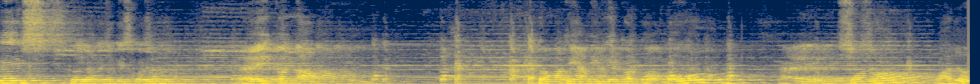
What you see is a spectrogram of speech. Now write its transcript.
বেশ তুই জিজ্ঞেস করে আয়। এই কন্যা তোমাকে আমি বিয়ে করব। ও শোনো বলো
